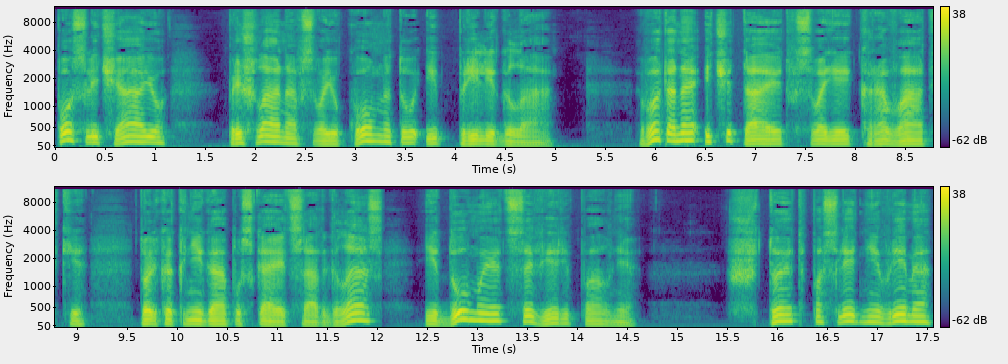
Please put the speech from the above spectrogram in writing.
После чаю пришла она в свою комнату и прилегла. Вот она и читает в своей кроватке, только книга опускается от глаз и думается Вере Павловне. Что это последнее время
